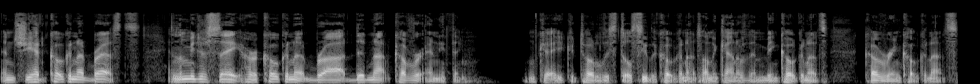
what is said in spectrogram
and she had coconut breasts. And let me just say, her coconut bra did not cover anything. Okay, you could totally still see the coconuts on account of them being coconuts covering coconuts.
